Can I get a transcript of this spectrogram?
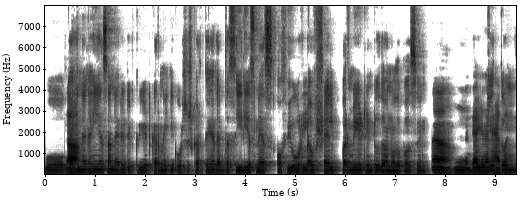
वो हाँ। कहीं ना कहीं ऐसा नैरेटिव क्रिएट करने की कोशिश करते हैं that the seriousness of your love shall permeate into the another person कि तुम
